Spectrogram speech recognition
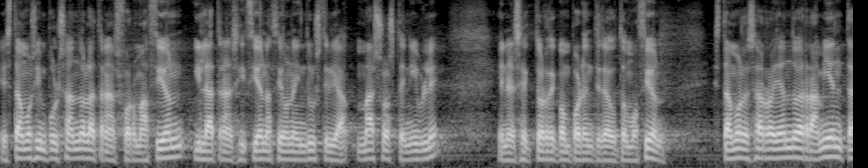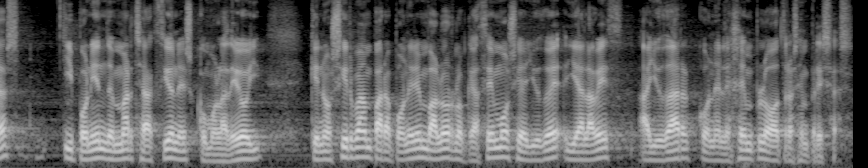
estamos impulsando la transformación y la transición hacia una industria más sostenible en el sector de componentes de automoción. Estamos desarrollando herramientas y poniendo en marcha acciones como la de hoy que nos sirvan para poner en valor lo que hacemos y, a la vez ayudar con el ejemplo a otras empresas.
